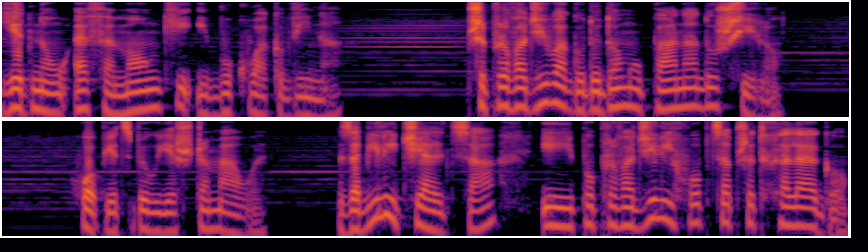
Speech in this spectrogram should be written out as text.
jedną efę mąki i bukłak wina. Przyprowadziła go do domu pana do Shilo. Chłopiec był jeszcze mały. Zabili cielca i poprowadzili chłopca przed Helego.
